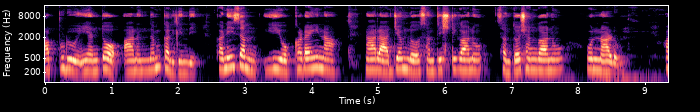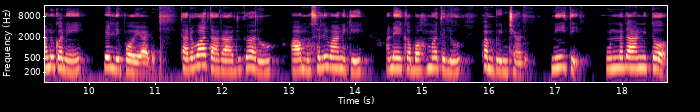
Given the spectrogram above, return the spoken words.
అప్పుడు ఎంతో ఆనందం కలిగింది. కనీసం ఈ ఒక్కడైనా నా రాజ్యంలో సంతుష్టిగాను సంతోషంగాను ఉన్నాడు అనుకొని వెళ్ళిపోయాడు. తరువాత రాజుగారు ఆ ముసలివానికి అనేక బహుమతులు పంపించాడు. నీతి ఉన్నదానితో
